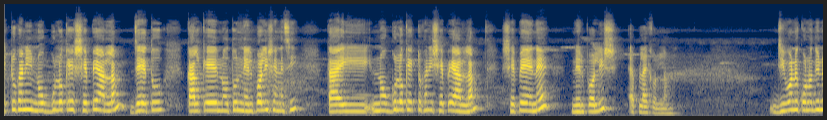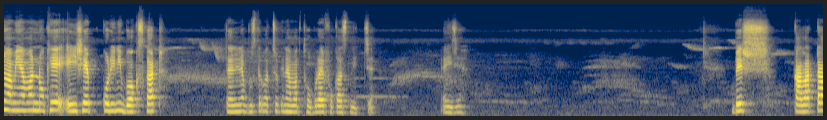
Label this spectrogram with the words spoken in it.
একটুখানি নখগুলোকে শেপে আনলাম যেহেতু কালকে নতুন নেল পলিশ এনেছি তাই নখগুলোকে একটুখানি শেপে আনলাম। শেপে এনে নেল পলিশ অ্যাপ্লাই করলাম। জীবনে কোনোদিনও আমি আমার নখে এই শেপ করিনি বক্স কাট জানি না, বুঝতে পারছ কিনা, আমার থোবরায় ফোকাস নিচ্ছে। এই যে। বেশ কালারটা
